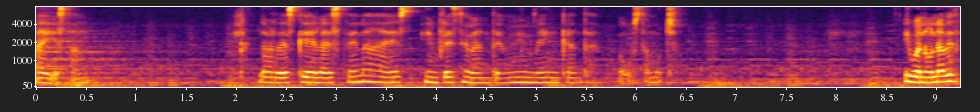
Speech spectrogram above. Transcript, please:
Ahí están. La verdad es que la escena es impresionante, a mí me encanta, me gusta mucho. Y bueno, una vez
